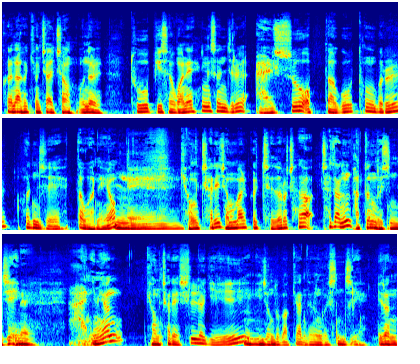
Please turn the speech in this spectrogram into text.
그러나 그 경찰청 오늘 두 비서관의 행선지를 알 수 없다고 통보를 헌재에 했다고 하네요. 네. 경찰이 정말 그 제대로 찾아, 찾아는 봤던 것인지 네. 아니면 경찰의 실력이 이 정도밖에 안 되는 것인지 이런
